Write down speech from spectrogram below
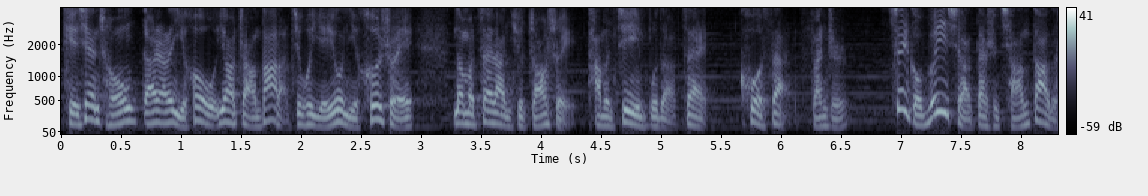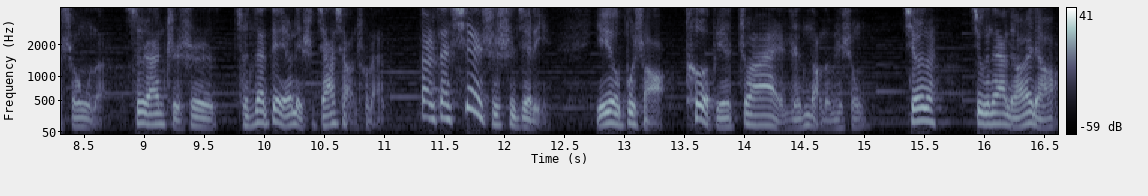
铁线虫感染了以后，要长大了，就会引诱你喝水，那么再让你去找水，它们进一步的再扩散繁殖。这个微小但是强大的生物呢，虽然只是存在电影里是假想出来的，但是在现实世界里也有不少特别专爱人脑的微生物。今儿呢，就跟大家聊一聊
